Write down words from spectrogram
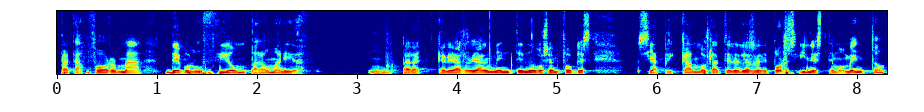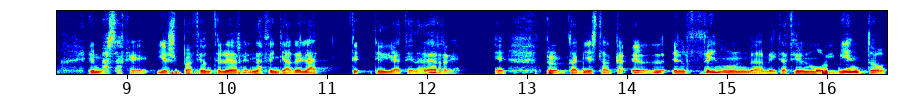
plataforma de evolución para la humanidad para crear realmente nuevos enfoques. Si aplicamos la TLDR de por sí en este momento, el masaje y exploración TLDR nacen ya de la te teoría TNDR. ¿Eh? Pero también está el, Zen, la meditación en movimiento,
